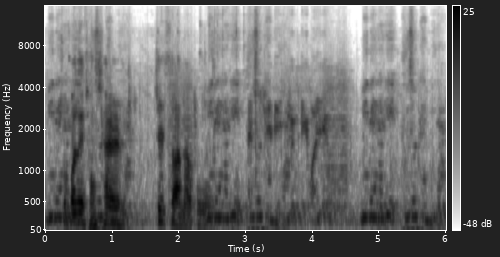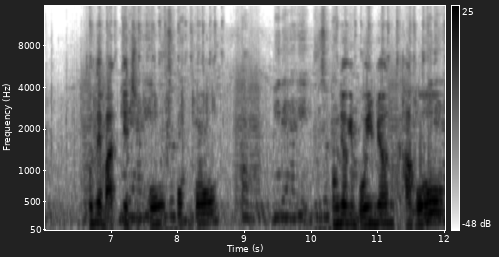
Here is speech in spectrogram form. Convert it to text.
미네랄이 초반에 정찰 부족합니다. 실수 안 하고 미네랄이 부족합니다. 미네랄이 부족합니다. 돈에 맞게 짓고 뽑고 병력이 모이면 가고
